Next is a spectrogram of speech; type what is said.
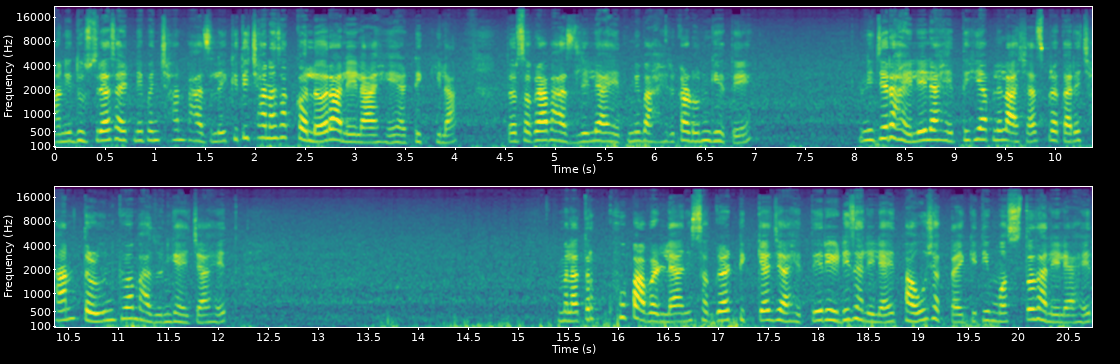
आणि दुसऱ्या साईडने पण छान भाजलं आहे किती छान असा कलर आलेला आहे ह्या टिक्कीला. तर सगळ्या भाजलेल्या आहेत. मी बाहेर काढून घेते. आणि जे राहिलेले आहेत तेही आपल्याला अशाच प्रकारे छान तळून किंवा भाजून घ्यायचे आहेत. मला तर खूप आवडल्या आणि सगळ्या टिक्क्या ज्या आहेत ते रेडी झालेल्या आहेत. पाहू शकताय किती मस्त झालेले आहेत.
